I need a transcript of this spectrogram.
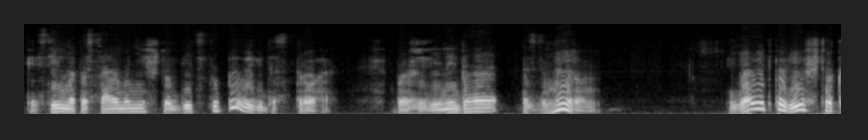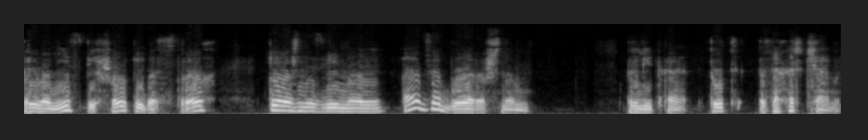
Кисіль написав мені, щоб відступили від острога, бо ж він іде з миром. Я відповів, що Кривоніс пішов під острог теж не з війною, а за борошном. Примітка тут за харчами.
